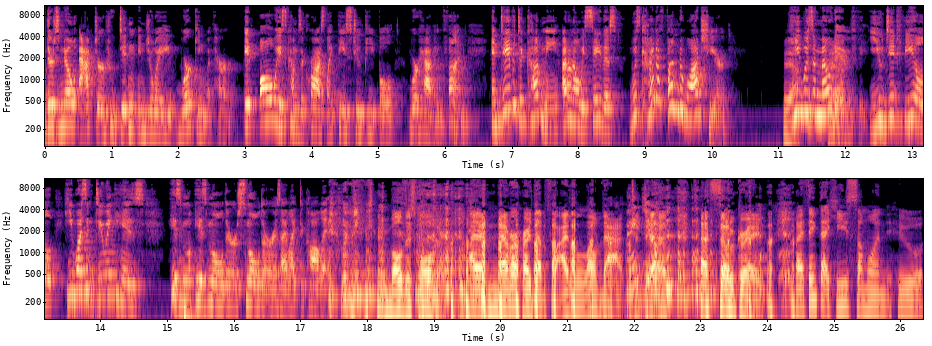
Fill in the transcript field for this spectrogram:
there's no actor who didn't enjoy working with her. It always comes across like these two people were having fun. And David Duchovny, I don't always say this, was kind of fun to watch here. Yeah. He was emotive. You did feel he wasn't doing his his his Mulder smolder, as I like to call it. Mulder smolder. I have never heard that before. I love that. Thank you. That's so great. But I think that he's someone who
